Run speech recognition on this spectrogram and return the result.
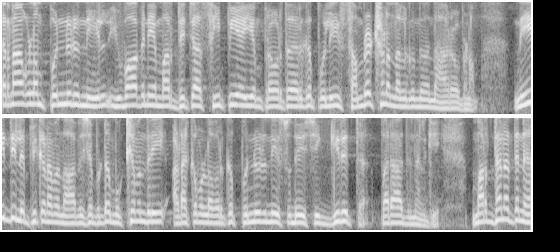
എറണാകുളം പൊന്നുരുന്നിയിൽ യുവാവിനെ മർദ്ദിച്ച സി പി ഐ എം പ്രവർത്തകർക്ക് പോലീസ് സംരക്ഷണം നൽകുന്നുവെന്ന ആരോപണം. നീതി ലഭിക്കണമെന്നാവശ്യപ്പെട്ട് മുഖ്യമന്ത്രി അടക്കമുള്ളവർക്ക് പൊന്നുരുന്നി സ്വദേശി ഗിരിത്ത് പരാതി നൽകി. മർദ്ദനത്തിന്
